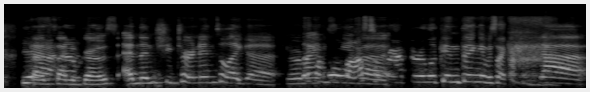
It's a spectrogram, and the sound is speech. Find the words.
Yeah, that sounded gross. And then she turned into like a like a reminds me of a, velociraptor looking thing. It was like, yeah,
